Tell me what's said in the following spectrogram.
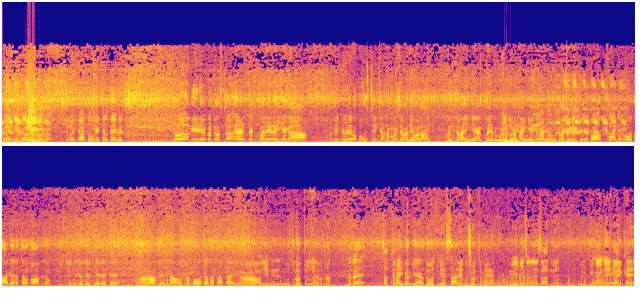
गाड़ी नहीं स्टार्ट कर रहा। चलो स्टार्ट हो गई चलते हैं फिर। तो वीडियो को दोस्तों एंड तक बने रहिएगा। अभी वीडियो में बहुत ही ज़्यादा मज़ा आने वाला है। हम जाएँगे यार पहले तो गोलगप्पा खाएँगे खाने में बहुत आगे रहते हैं। बहुत खाने में बहुत आगे रहता है तो आप लोग पिछली वीडियो देखते रहते हैं। तो हाँ। आप देखना उसमें बहुत ज़्यादा खाता है ये। हाँ। और ये मेरे दोस्त लोग चल रहे हैं मतलब मेरे सब्सक्राइबर भी हैं दोस्त भी हैं सारे कुछ हो चुके हैं। तो ये भी चल रहे हैं साथ में। इनकी नई नई बाइक है।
